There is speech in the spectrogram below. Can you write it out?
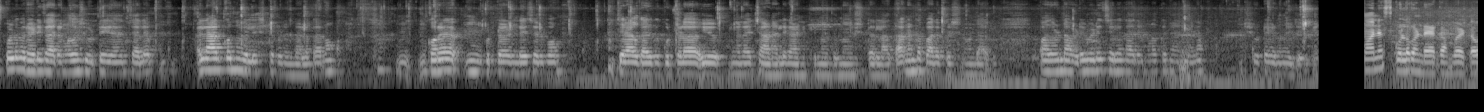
സ്കൂളിൽ പരിപാടി കാര്യങ്ങളൊക്കെ ഷൂട്ട് ചെയ്യാന്ന് വെച്ചാൽ എല്ലാവർക്കും ഒന്നും വലിയ ഇഷ്ടപ്പെടുന്നുണ്ടല്ലോ കാരണം കുറേ കുട്ടികളുണ്ട്. ചിലപ്പം ചില ആൾക്കാർക്ക് കുട്ടികളെ ഇങ്ങനെ ചാനൽ കാണിക്കുന്നതൊന്നും ഇഷ്ടമല്ലാത്ത അങ്ങനത്തെ പല പ്രശ്നമുണ്ടായിരുന്നു അപ്പോൾ അതുകൊണ്ട് അവിടെ ഇവിടെ ചില കാര്യങ്ങളൊക്കെ ഞാൻ ഇങ്ങനെ ഷൂട്ട് ചെയ്യണമെന്ന് വിചാരിക്കും മോനെ സ്കൂളിൽ കൊണ്ടുപോയേക്കാൻ പോയിട്ടോ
